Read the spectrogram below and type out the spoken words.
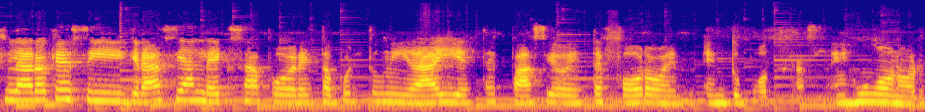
Claro que sí, gracias Lexa por esta oportunidad y este espacio, este foro en, en tu podcast. Es un honor.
